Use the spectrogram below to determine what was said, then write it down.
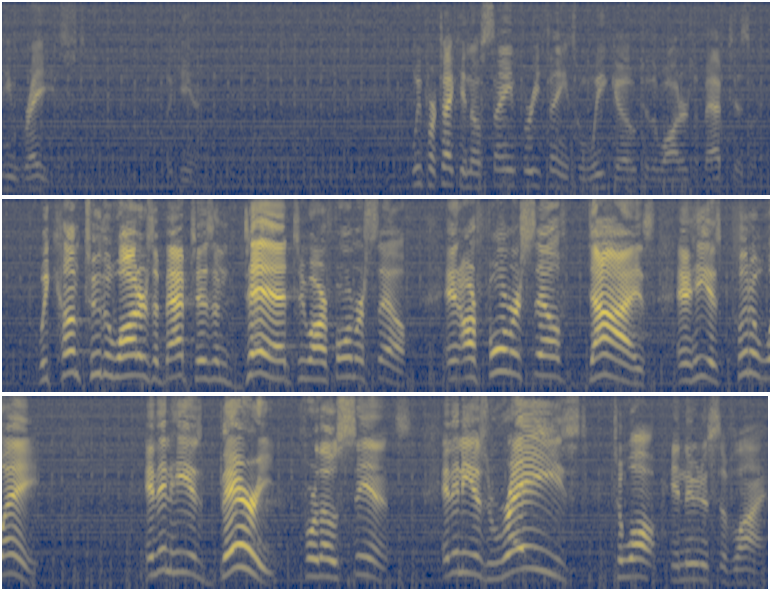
Then he raised again. We partake in those same three things when we go to the waters of baptism. We come to the waters of baptism dead to our former self, and our former self dies and he is put away. And then he is buried for those sins. And then he is raised to walk in newness of life.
